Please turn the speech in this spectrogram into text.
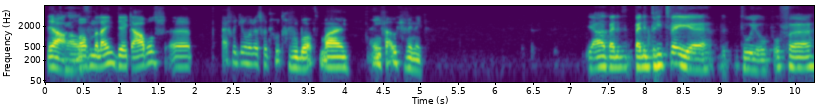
Ja, Gehaald. bal van de lijn, Dirk Abels. eh, eigenlijk heel de wedstrijd goed gevoetbald. Maar één foutje vind ik. Ja, bij de, bij de 3-2 eh doe je op. Of, eh,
